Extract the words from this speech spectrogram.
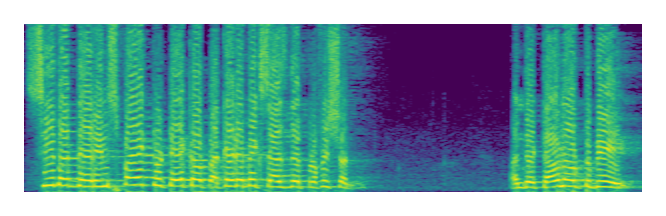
see that they are inspired to take up academics as their profession, and they turn out to be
